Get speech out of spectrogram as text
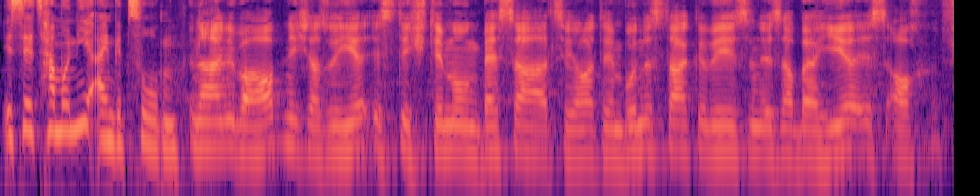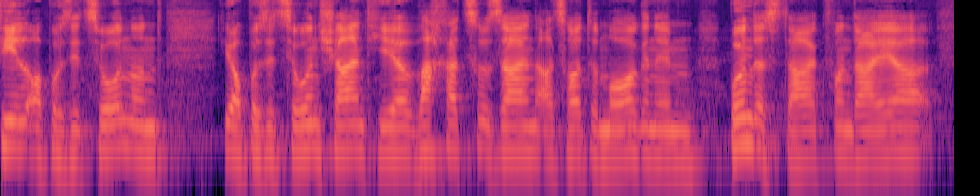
Ist jetzt Harmonie eingezogen? Nein, überhaupt nicht. Also hier ist die Stimmung besser, als sie heute im Bundestag gewesen ist. Aber hier ist auch viel Opposition und die Opposition scheint hier wacher zu sein als heute Morgen im Bundestag. Von daher äh,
